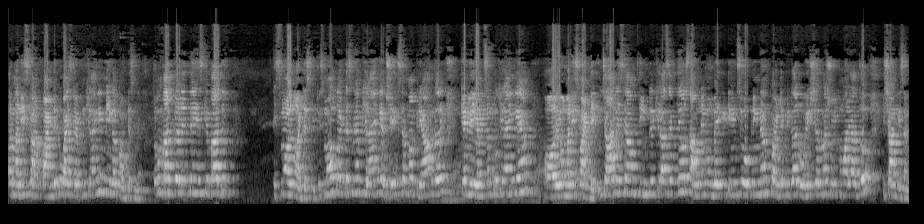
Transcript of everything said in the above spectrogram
और मनीष पांडे को वाइस कैप्टन खिलाएँगे मेगा कॉन्टेस्ट में। तो हम बात कर लेते हैं इसके बाद स्मॉल कॉन्टेस्ट की तो स्मॉल कॉन्टेस्ट में हम खिलाएँगे अभिषेक शर्मा, प्रियांक गर्ग केन विलियमसन को खिलाएँगे हम, और मनीष पांडे। इन चार में से हम तीन प्लेयर खिला सकते हैं और सामने मुंबई की टीम से ओपनिंग में हम पॉइंट निकाल रोहित शर्मा, सूर्य कुमार यादव, ईशान किशन।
